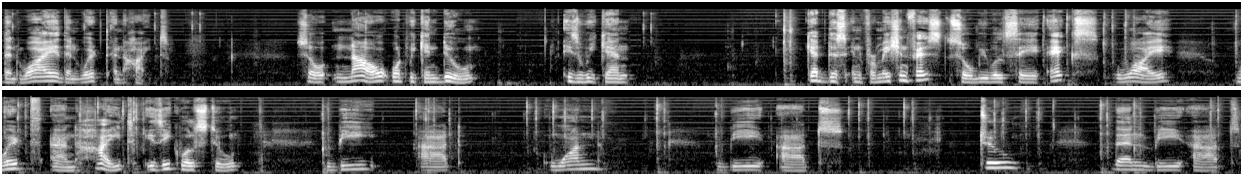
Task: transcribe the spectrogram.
then y then width and height. So now what we can do is we can get this information first. So we will say x y width and height is equals to b at 1 b at 2 then b at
